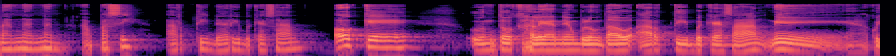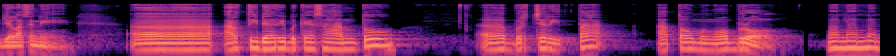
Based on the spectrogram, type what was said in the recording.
Nan, nan, nan, apa sih arti dari bekesan? Oke, untuk kalian yang belum tahu arti bekesan, nih aku jelasin nih. Eh, arti dari bekesan tuh eh, bercerita atau mengobrol. Nan, nan, nan,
